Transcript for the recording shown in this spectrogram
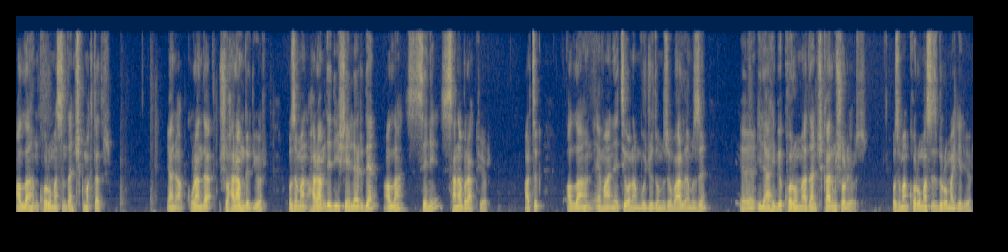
Allah'ın korumasından çıkmaktadır. Yani Kur'an'da şu haramdır diyor. O zaman haram dediği şeylerde Allah seni sana bırakıyor. Artık Allah'ın emaneti olan vücudumuzu, varlığımızı e, ilahi bir korumadan çıkarmış oluyoruz. O zaman korumasız duruma geliyor.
